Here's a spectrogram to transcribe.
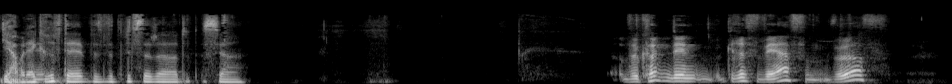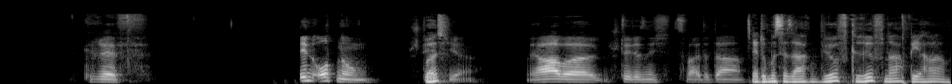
Ja, aber der. Griff, der willst du da? Das ist ja Wir könnten den Griff werfen. Wirf. Griff. In Ordnung. Steht Was? hier. Ja, aber steht jetzt nicht zweite da. ja, du musst ja sagen, wirf Griff nach BH.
